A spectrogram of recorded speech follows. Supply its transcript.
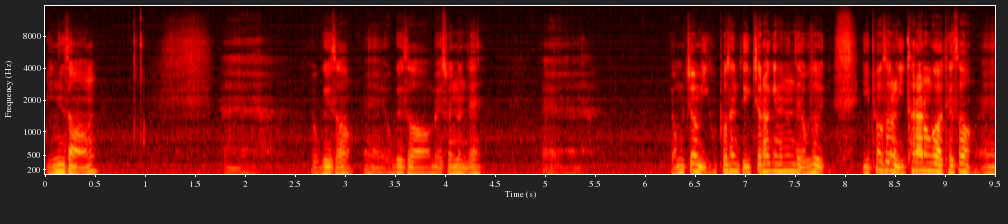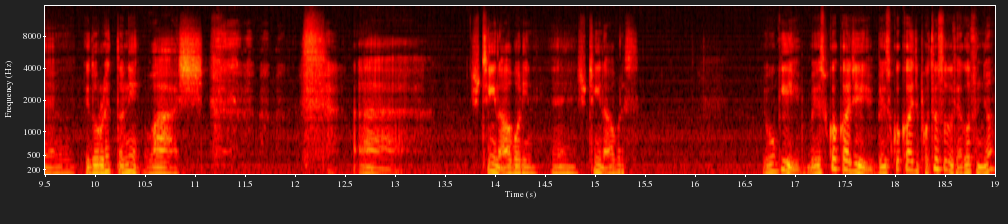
인성 예, 여기서 예, 여기서 매수했는데 예, 0.29% 익절하긴 했는데 여기서 이평선을 이탈하는 것 같아서 예, 매도를 했더니 와씨 아, 슈팅이 나와버리네. 예, 슈팅이 나와버렸어. 여기 매수가까지 매수가까지 버텼어도 되거든요.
